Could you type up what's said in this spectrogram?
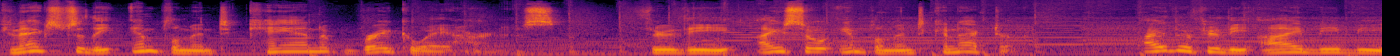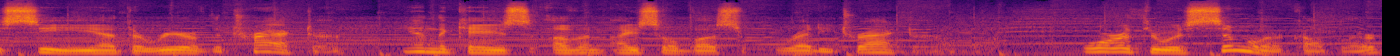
connects to the implement CAN breakaway harness through the ISO implement connector, either through the IBBC at the rear of the tractor, in the case of an ISOBUS ready tractor, or through a similar coupler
